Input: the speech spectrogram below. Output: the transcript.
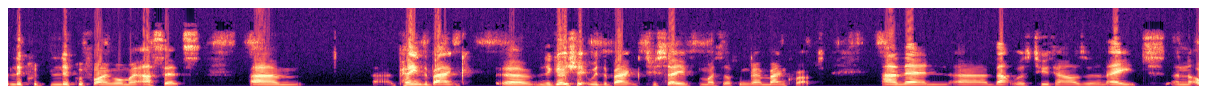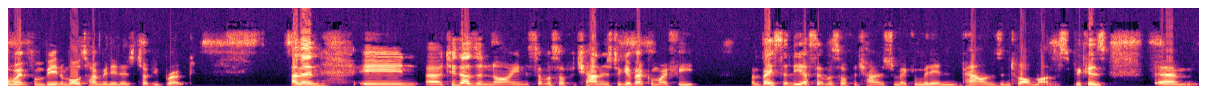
liquid, liquefying all my assets, um, paying the bank, uh, negotiating with the bank to save myself from going bankrupt. And then uh, that was 2008, and I went from being a multi-millionaire to totally broke. And then in uh, 2009, I set myself a challenge to get back on my feet. And basically, I set myself a challenge to make a million pounds in 12 months because um,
